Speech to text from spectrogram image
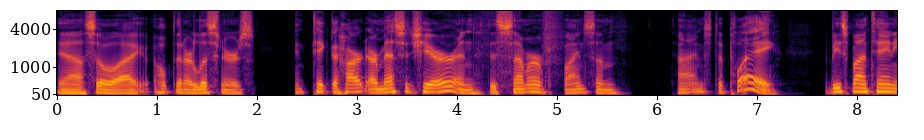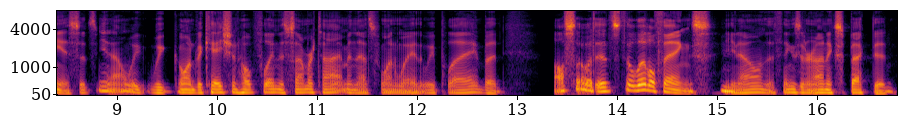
Yeah. So I hope that our listeners can take to heart our message here and this summer find some times to play, be spontaneous. It's, you know, we, we go on vacation hopefully in the summertime, and that's one way that we play. But also, it's the little things, you mm-hmm. know, the things that are unexpected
